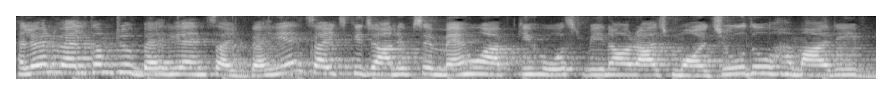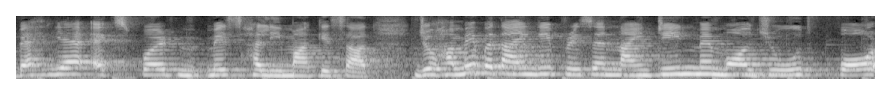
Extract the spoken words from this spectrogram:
Hello and welcome to Bahria insight Bahria insights की जानब से मैं हूँ आपकी होस्ट बीना और आज मौजूद हूँ हमारी बहरिया एक्सपर्ट मिस हलीमा के साथ जो हमें बताएँगी प्रिसन 19 में मौजूद four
